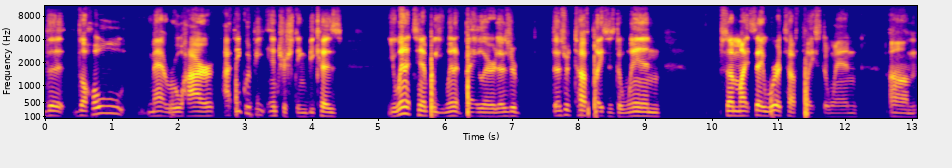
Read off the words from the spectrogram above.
the the whole Matt Rhule hire I think would be interesting because you win at Temple, you win at Baylor. Those are those are tough places to win. Some might say we're a tough place to win, um,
